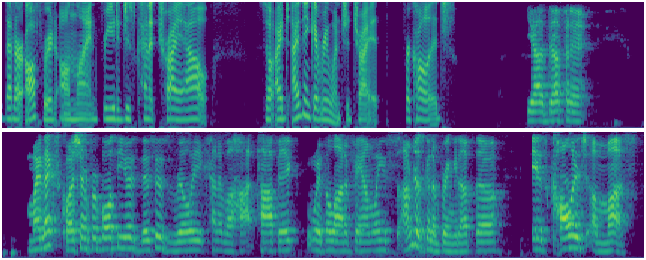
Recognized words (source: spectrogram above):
that are offered online for you to just kind of try out. So I, I think everyone should try it for college. Yeah, definite. My next question for both of you is this is really kind of a hot topic with a lot of families. I'm just going to bring it up though. Is college a must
